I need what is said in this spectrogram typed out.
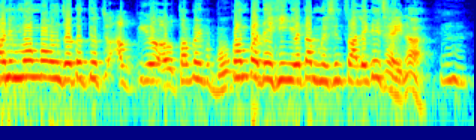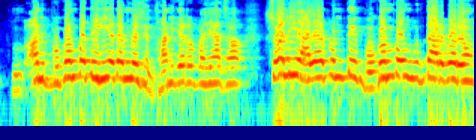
अनि महँगो हुन्छ त त्यो तपाईँको भूकम्पदेखि यता मेसिन चलेकै छैन। अनि भूकम्पदेखि यता मेसिन थन्केर बसेको छ। चलिहाले पनि त्यही भूकम्प उद्धार गर्यौँ।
